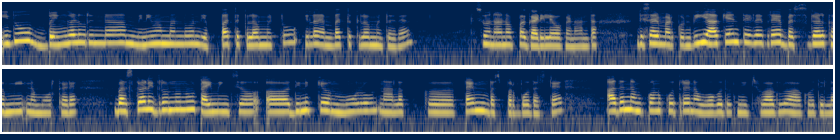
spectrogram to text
ಇದು ಬೆಂಗಳೂರಿಂದ ಮಿನಿಮಮ್ ಅಂದು ಒಂದು ಎಪ್ಪತ್ತು ಕಿಲೋಮೀಟ್ರು ಇಲ್ಲ ಎಂಬತ್ತು ಕಿಲೋಮೀಟ್ರ್ ಇದೆ. ಸೊ ನಾನೊಪ್ಪ ಗಾಡೀಲೇ ಹೋಗೋಣ ಅಂತ ಡಿಸೈಡ್ ಮಾಡ್ಕೊಂಡ್ವಿ. ಯಾಕೆ ಅಂತ ಹೇಳಿದರೆ ಬಸ್ಗಳು ಕಮ್ಮಿ ನಮ್ಮ ಊರ ಕಡೆ. ಬಸ್ಗಳಿದ್ರೂ ಟೈಮಿಂಗ್ಸು ದಿನಕ್ಕೆ ಒಂದು ಮೂರು, ನಾಲ್ಕು ಟೈಮ್ ಬಸ್ ಬರ್ಬೋದು ಅಷ್ಟೇ ಅದನ್ನು ನಂಬ್ಕೊಂಡು ಕೂತ್ರೆ ನಾವು ಹೋಗೋದಕ್ಕೆ ನಿಜವಾಗ್ಲೂ ಆಗೋದಿಲ್ಲ.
